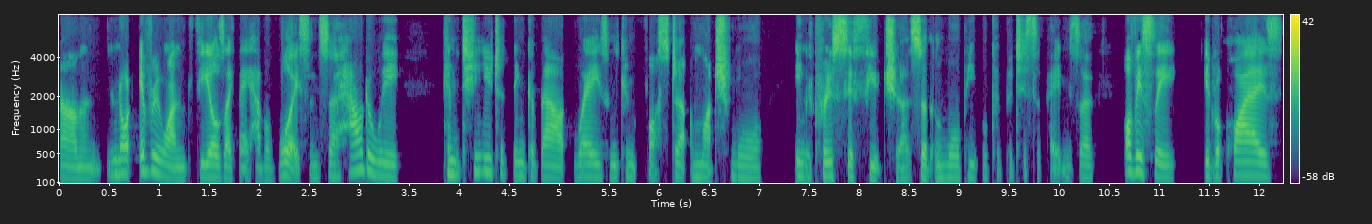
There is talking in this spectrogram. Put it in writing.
um, not everyone feels like they have a voice. And so, how do we continue to think about ways we can foster a much more inclusive future so that more people could participate? And so, obviously, it requires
